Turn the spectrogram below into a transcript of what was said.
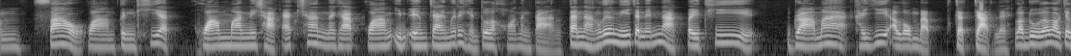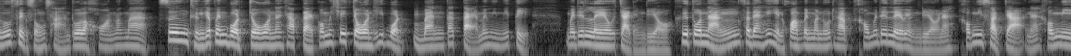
มเศร้า ความตึงเครียด ความมันในฉากแอคชั่นนะครับ ความอิ่มเอมใจเมื่อได้เห็นตัวละครต่างๆ แต่หนังเรื่องนี้จะเน้นหนักไปที่ดราม่าขยี้อารมณ์แบบจัดๆเลย เราดูแล้วเราจะรู้สึกสงสารตัวละครมากๆ ซึ่งถึงจะเป็นบทโจรนะครับ แต่ก็ไม่ใช่โจรที่บทแบนแต่แต่ไม่มีมิติ ไม่ได้เลวจัดอย่างเดียว คือตัวหนังแสดงให้เห็นความเป็นมนุษย์ครับเขาไม่ได้เลวอย่างเดียวนะเขามีสัจจะนะเขามี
